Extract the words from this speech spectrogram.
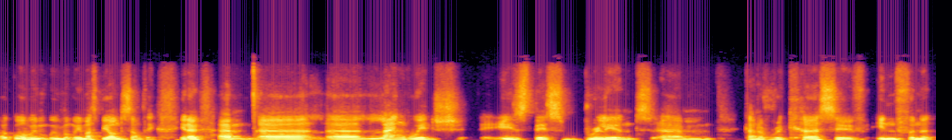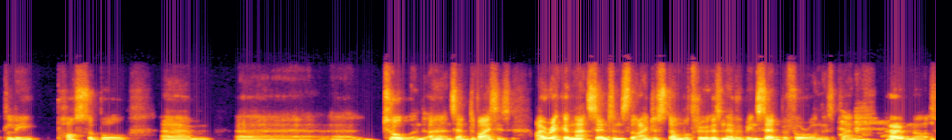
oh, well, we, we, we, must be onto something. You know, um, uh, uh, language is this brilliant um, kind of recursive, infinitely possible um, uh, uh, tool and, uh, and set of devices. I reckon that sentence that I just stumbled through has never been said before on this planet. I hope not.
